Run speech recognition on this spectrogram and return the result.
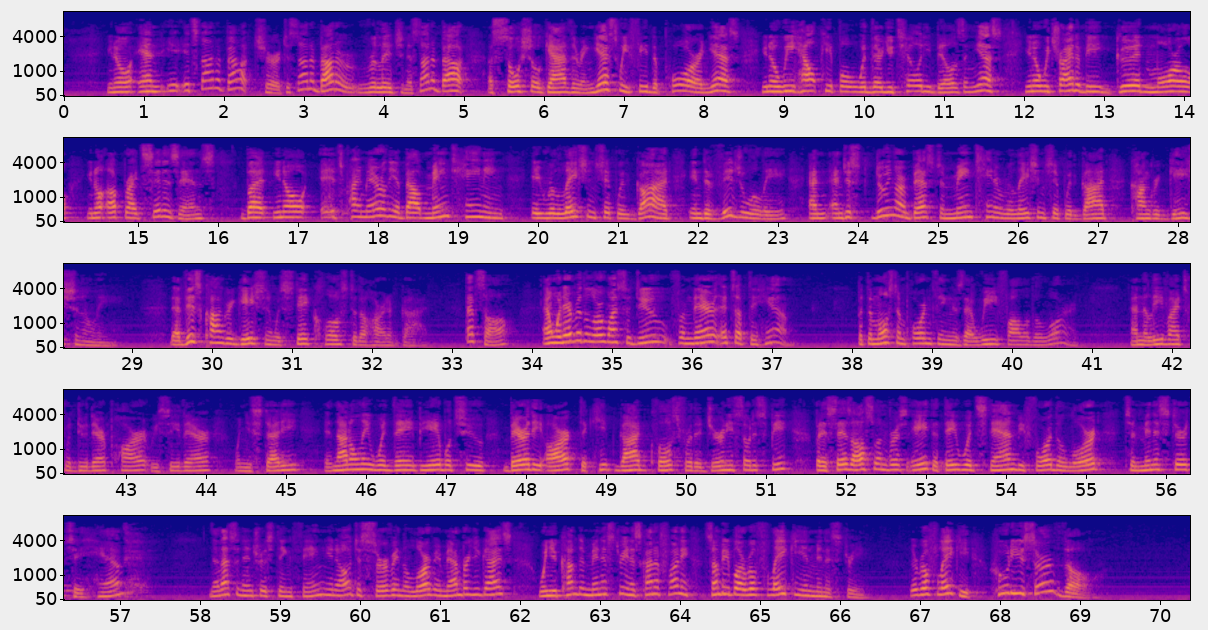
You know, and it's not about church. It's not about a religion. It's not about a social gathering. Yes, we feed the poor, and yes, you know, we help people with their utility bills, and yes, you know, we try to be good, moral, you know, upright citizens. But, you know, it's primarily about maintaining a relationship with God individually and, and just doing our best to maintain a relationship with God congregationally that this congregation would stay close to the heart of God. That's all. And whatever the Lord wants to do from there, it's up to Him. But the most important thing is that we follow the Lord. And the Levites would do their part. We see there when you study. Not only would they be able to bear the ark to keep God close for the journey, so to speak, but it says also in verse 8 that they would stand before the Lord to minister to Him. Now that's an interesting thing, you know, just serving the Lord. Remember, you guys, when you come to ministry, and it's kind of funny, some people are real flaky in ministry. They're real flaky. Who do you serve, though?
